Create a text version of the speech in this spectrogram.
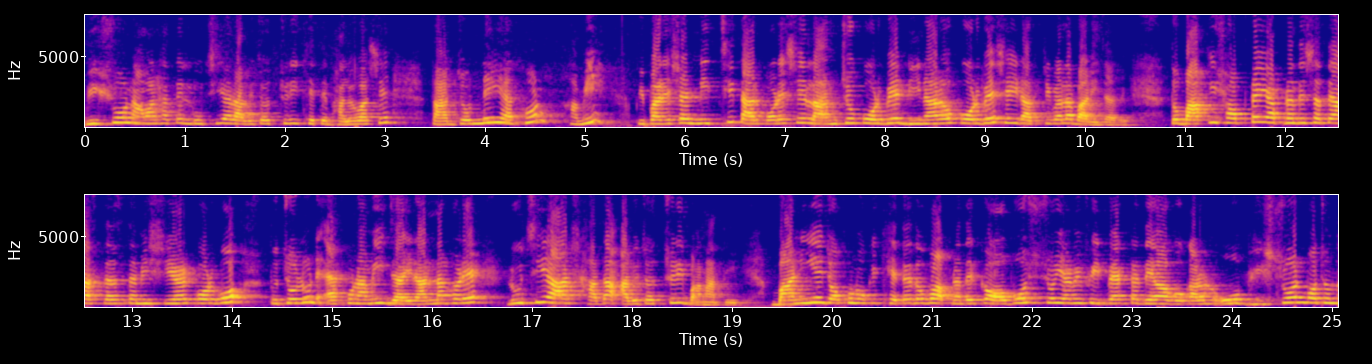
ভীষণ আমার হাতের লুচি আর আলু চচ্চড়ি খেতে ভালোবাসে। তার জন্যেই এখন আমি প্রিপারেশন নিচ্ছি। তারপরে সে লাঞ্চও করবে ডিনারও করবে, সেই রাত্রিবেলা বাড়ি যাবে। তো বাকি সবটাই আপনাদের সাথে আস্তে আস্তে আমি শেয়ার করব। তো চলুন, এখন আমি যাই রান্নাঘরে। লুচি আর সাদা আলু চচ্চড়ি বানাতে। বানিয়ে যখন ওকে খেতে দেবো, আপনাদেরকে অবশ্যই আমি ফিডব্যাকটা দেওয়াবো। কারণ ও ভীষণ পছন্দ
